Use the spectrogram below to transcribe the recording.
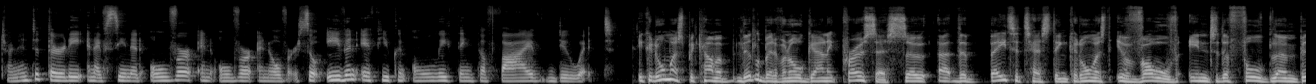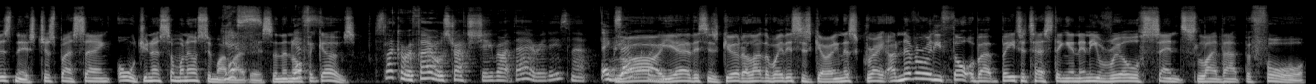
turn into 30. And I've seen it over and over and over. So even if you can only think of five, do it it could almost become a little bit of an organic process. So uh, the beta testing could almost evolve into the full blown business just by saying, "Oh, do you know someone else who might yes. like this?" And then yes. off it goes. It's like a referral strategy right there, really, isn't it? Exactly. Ah, yeah, this is good. I like the way this is going. That's great. I've never really thought about beta testing in any real sense like that before,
